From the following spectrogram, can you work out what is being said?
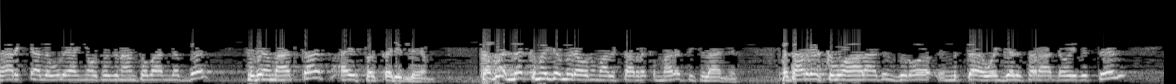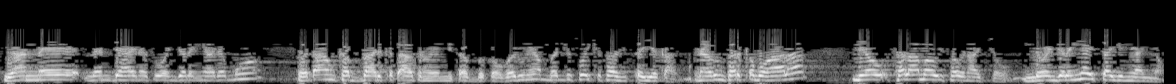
ታርቅ ያለ ብሎ ያኛው ተዝናንቶ ባለበት ስለ ማጥቃት አይፈቀድልህም። ከፈለክ መጀመሪያውንም አልታረቅም ማለት ትችላለህ። ከታረክ በኋላ ግን ዙሮ እንተ ወንጀል ሰራለሁ ብትል ያኔ ለእንዲህ አይነቱ ወንጀለኛ ደግሞ በጣም ከባድ ቅጣት ነው የሚጠብቀው። በዱንያም መልሶ ቂሳስ ይጠየቃል። ምክንያቱም ተርቅ በኋላ ያው ሰላማዊ ሰው ናቸው እንደ ወንጀለኛ ይታይም ያኛው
